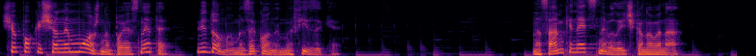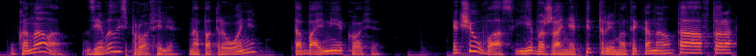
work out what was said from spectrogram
що поки що не можна пояснити відомими законами фізики. Насамкінець невеличка новина. У канала з'явились профілі на Патреоні та BuyMeACoffee. Якщо у вас є бажання підтримати канал та автора,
